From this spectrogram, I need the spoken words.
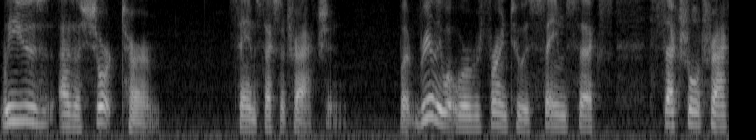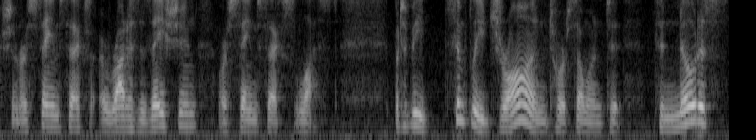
we use as a short term same-sex attraction, but really what we're referring to is same-sex sexual attraction or same-sex eroticization or same-sex lust. But to be simply drawn towards someone to to notice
